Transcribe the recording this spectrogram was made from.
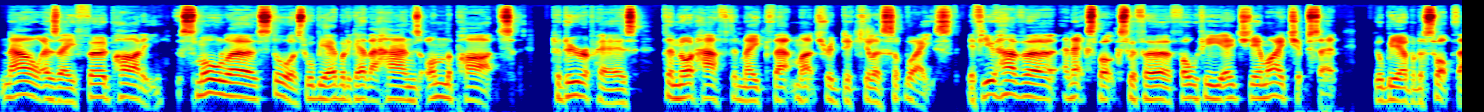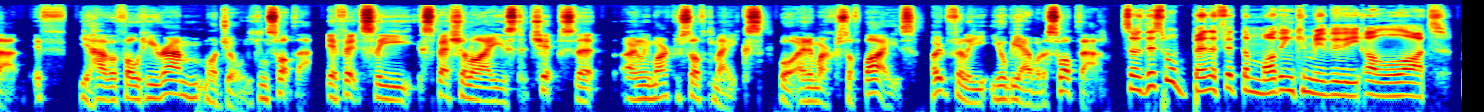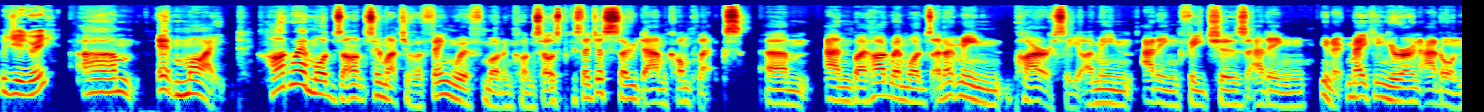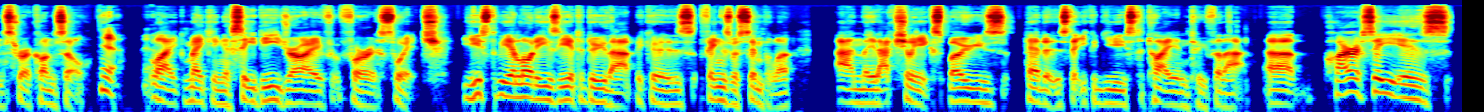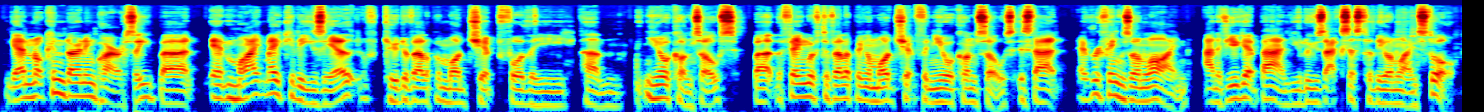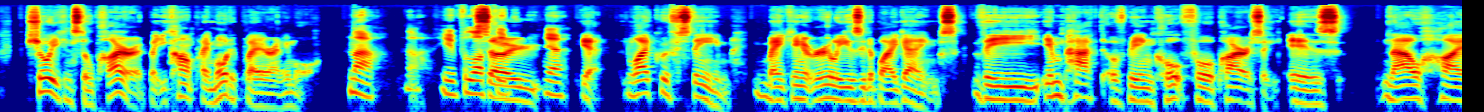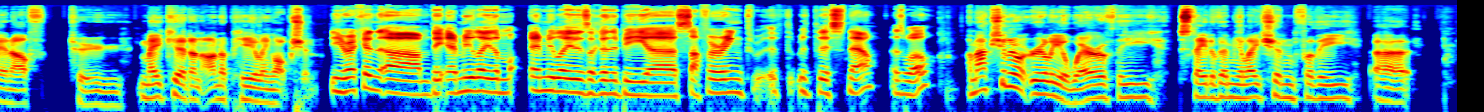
now, as a third party, smaller stores will be able to get their hands on the parts to do repairs to not have to make that much ridiculous waste. If you have a, an Xbox with a faulty HDMI chipset, you'll be able to swap that. If you have a faulty RAM module, you can swap that. If it's the specialized chips that only Microsoft makes, or only Microsoft buys, hopefully you'll be able to swap that. So this will benefit the modding community a lot. Would you agree? Um, it might. Hardware mods aren't so much of a thing with modern consoles because they're just so damn complex. Um, and by hardware mods, I don't mean piracy. I mean adding features, adding, you know, making your own add ons for a console. Yeah. yeah. Like making a CD drive for a Switch. It used to be a lot easier to do that because things were simpler and they'd actually expose headers that you could use to tie into for that. Uh, piracy is, again, not condoning piracy, but it might make it easier to develop a mod chip for the um, newer consoles. But the thing with developing a mod chip for newer consoles is that everything's online, and if you get banned, you lose access to the online store. Sure, you can still pirate, but you can't play multiplayer anymore. Nah, no, you've lost. It. So, yeah, yeah, like with Steam, making it really easy to buy games, the impact of being caught for piracy is now high enough to make it an unappealing option. Do you reckon um, the emulator emulators are going to be uh, suffering th- with this now as well? I'm actually not really aware of the state of emulation for the uh,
